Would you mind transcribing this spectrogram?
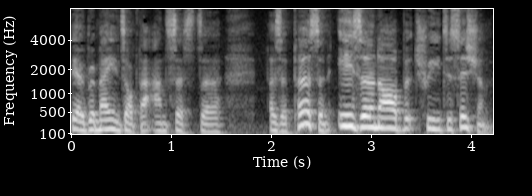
you know, remains of that ancestor as a person is an arbitrary decision.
